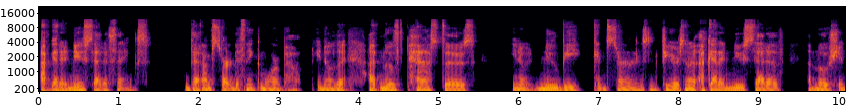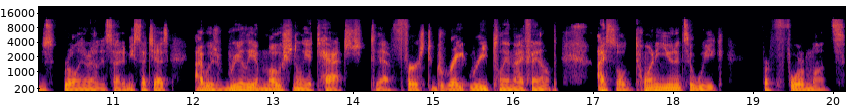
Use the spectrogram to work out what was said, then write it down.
I've got a new set of things that I'm starting to think more about. You know, that I've moved past those, you know, newbie concerns and fears. And I've got a new set of emotions rolling around inside of me, such as I was really emotionally attached to that first great replen I found. I sold 20 units a week for four months.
